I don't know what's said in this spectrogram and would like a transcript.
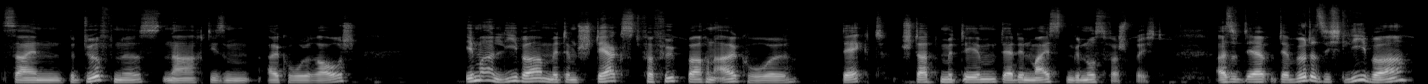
sein Bedürfnis nach diesem Alkoholrausch immer lieber mit dem stärkst verfügbaren Alkohol deckt, statt mit dem, der den meisten Genuss verspricht. Also der, der würde sich lieber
